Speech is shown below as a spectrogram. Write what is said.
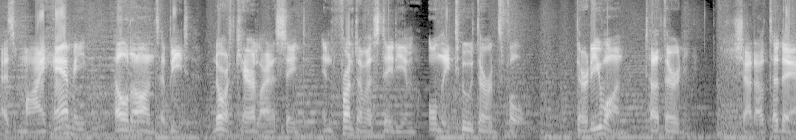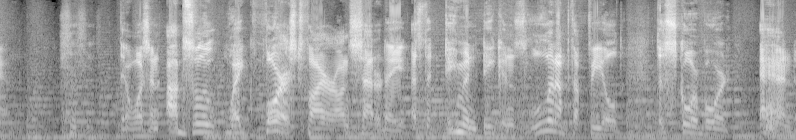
as My Hammy held on to beat North Carolina State in front of a stadium only two thirds full, 31 to 30. Shout out to Dan. There was an absolute Wake Forest fire on Saturday as the Demon Deacons lit up the field, the scoreboard, and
